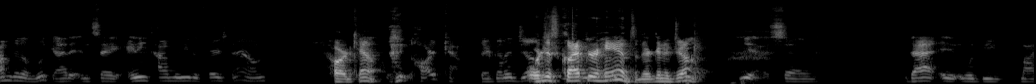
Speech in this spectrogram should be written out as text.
I'm gonna look at it and say, anytime we need a first down, hard count, hard count. They're gonna jump, or just clap your hands and they're gonna jump. Yeah, so that it would be my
